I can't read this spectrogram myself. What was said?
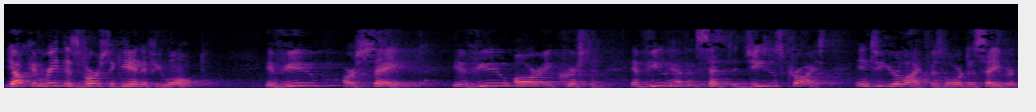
y'all can read this verse again if you want. If you are saved, if you are a Christian, if you have accepted Jesus Christ into your life as Lord and Savior,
